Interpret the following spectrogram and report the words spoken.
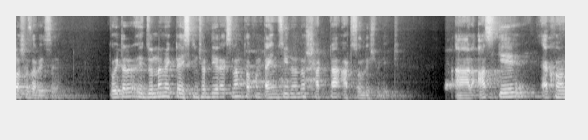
দশ হাজার হয়েছে তো ওইটার এর জন্য আমি একটা স্ক্রিনশট দিয়ে রাখছিলাম, তখন টাইম ছিল হলো সাতটা আটচল্লিশ মিনিট। আর আজকে এখন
